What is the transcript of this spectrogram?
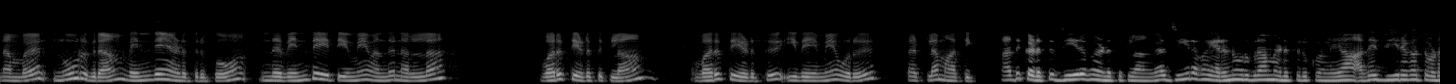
நம்ம நூறு கிராம் வெந்தயம் எடுத்துருக்கோம். இந்த வெந்தயத்தையுமே வந்து நல்லா வறுத்து எடுத்துக்கலாம். வறுத்து எடுத்து இதையுமே ஒரு தட்டில் மாற்றி அதுக்கடுத்து ஜீரகம் எடுத்துக்கலாங்க. ஜீரகம் இரநூறு கிராம் எடுத்துருக்கோம் இல்லையா? அதே ஜீரகத்தோட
